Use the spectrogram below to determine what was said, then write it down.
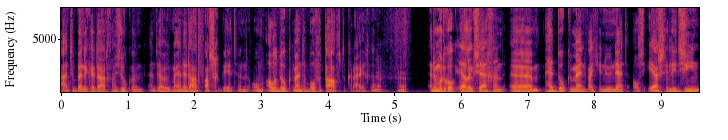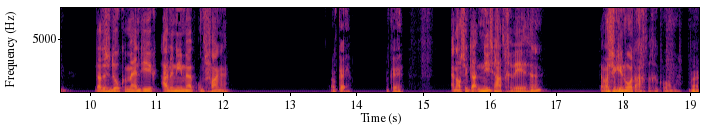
Ja, en toen ben ik er daar gaan zoeken en toen heb ik mij inderdaad vastgebeten om alle documenten boven tafel te krijgen. Ja, ja. En dan moet ik ook eerlijk zeggen, um, het document wat je nu net als eerste liet zien, dat is een document die ik anoniem heb ontvangen. Oké, okay. oké. Okay. En als ik dat niet had geweten, dan was ik hier nooit achter gekomen. Nee.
